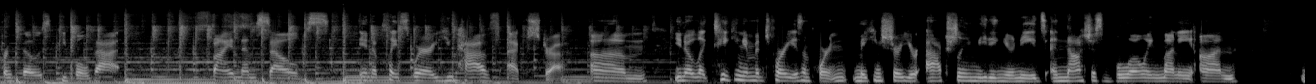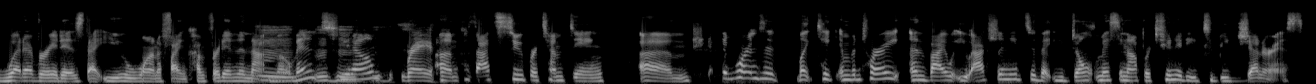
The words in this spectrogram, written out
For those people that find themselves in a place where you have extra, um, you know, like taking inventory is important, making sure you're actually meeting your needs and not just blowing money on whatever it is that you want to find comfort in in that mm, moment mm-hmm, you know right because um, that's super tempting um, it's important to like take inventory and buy what you actually need so that you don't miss an opportunity to be generous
